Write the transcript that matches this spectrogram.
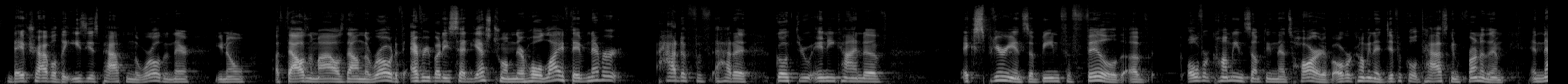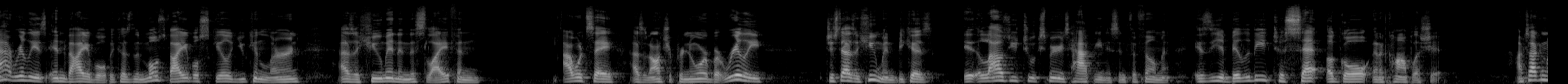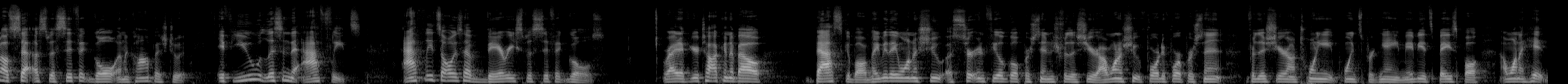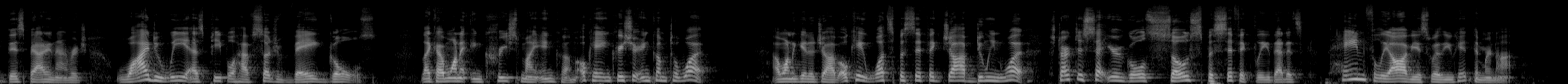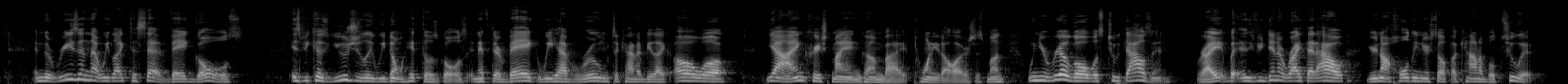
they've traveled the easiest path in the world and they're, you know, a thousand miles down the road, if everybody said yes to them their whole life, they've never had to had to go through any kind of experience of being fulfilled, of overcoming something that's hard, of overcoming a difficult task in front of them. And that really is invaluable because the most valuable skill you can learn as a human in this life, and I would say as an entrepreneur, but really just as a human, because it allows you to experience happiness and fulfillment, is the ability to set a goal and accomplish it. I'm talking about set a specific goal and accomplish to it. If you listen to athletes, athletes always have very specific goals, right? If you're talking about basketball, maybe they want to shoot a certain field goal percentage for this year. I want to shoot 44% for this year on 28 points per game. Maybe it's baseball. I want to hit this batting average. Why do we as people have such vague goals? Like, I want to increase my income. Okay, increase your income to what? I want to get a job. Okay, what specific job doing what? Start to set your goals so specifically that it's painfully obvious whether you hit them or not. And the reason that we like to set vague goals is because usually we don't hit those goals. And if they're vague, we have room to kind of be like, "Oh, well, yeah, I increased my income by $20 this month when your real goal was 2000, right? But if you didn't write that out, you're not holding yourself accountable to it.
